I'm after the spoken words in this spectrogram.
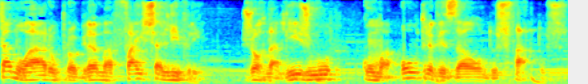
Está no ar o programa Faixa Livre jornalismo com uma outra visão dos fatos.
